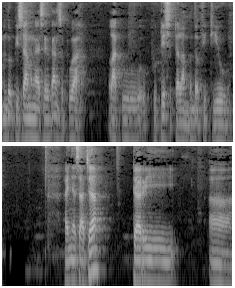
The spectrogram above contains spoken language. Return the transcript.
untuk bisa menghasilkan sebuah lagu Buddhis dalam bentuk video. Hanya saja dari uh,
